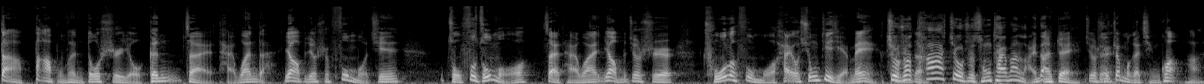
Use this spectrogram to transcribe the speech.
大大部分都是有根在台湾的，要不就是父母亲、祖父祖母在台湾，要不就是除了父母还有兄弟姐妹。就是说他就是从台湾来的。哎，对，就是这么个情况啊。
